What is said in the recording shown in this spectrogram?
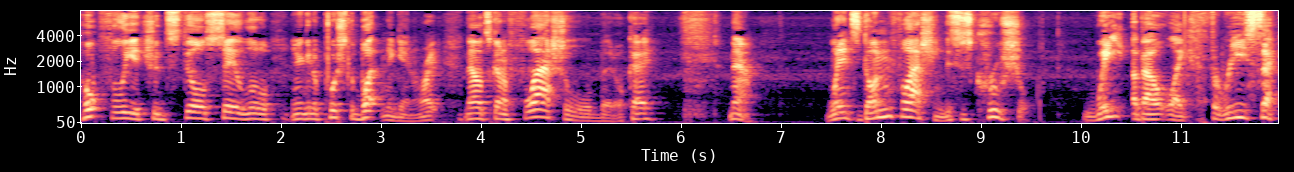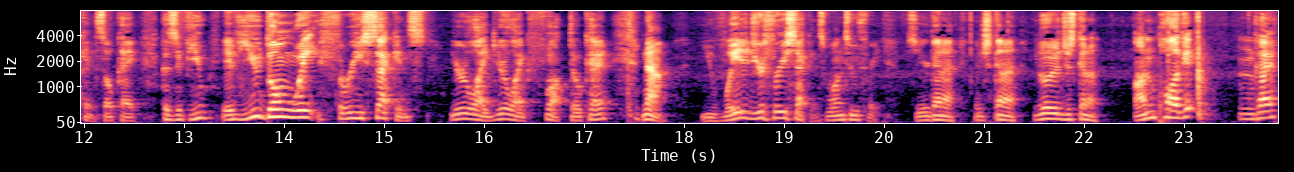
hopefully it should still say a little. you're gonna push the button again. right? Now it's gonna flash a little bit. Okay. Now, when it's done flashing, this is crucial. Wait about like three seconds. Okay. Because if you if you don't wait three seconds, you're like you're like fucked. Okay. Now you've waited your three seconds. One, two, three. So you're gonna you're just gonna you're just gonna unplug it. Okay.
